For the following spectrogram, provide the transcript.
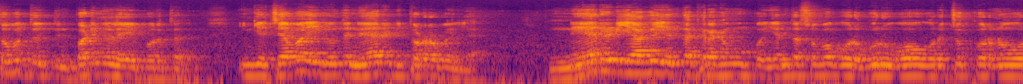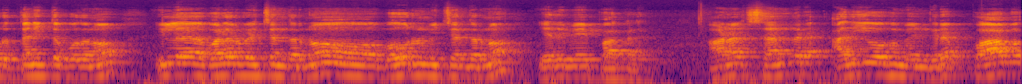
சுபத்துவத்தின் படிநிலையை பொறுத்தது. இங்கே செவ்வாய்க்கு வந்து நேரடி தொடர்பு இல்லை. நேரடியாக எந்த கிரகமும் இப்போ எந்த சுப ஒரு குருவோ ஒரு சுக்கரனோ ஒரு தனித்த புதனோ இல்லை வளர்வரை சந்திரனோ பௌர்ணமி சந்திரனோ எதுவுமே பார்க்கல. ஆனால் சந்திர அதியோகம் என்கிற பாவ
